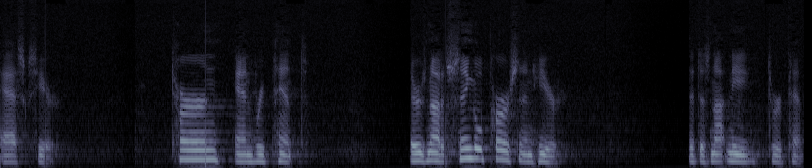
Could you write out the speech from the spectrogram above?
asks here. Turn and repent. There is not a single person in here that does not need to repent,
